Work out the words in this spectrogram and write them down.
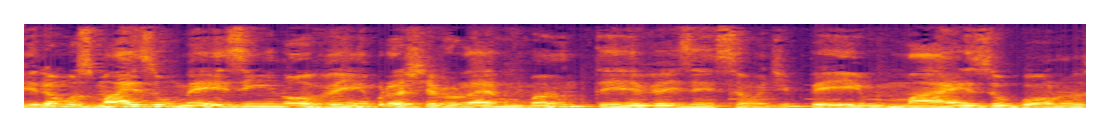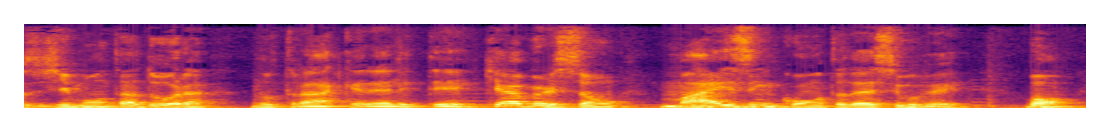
Viramos mais um mês e em novembro a Chevrolet manteve a isenção de IPI mais o bônus de montadora no Tracker LT, que é a versão mais em conta da SUV. Bom,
